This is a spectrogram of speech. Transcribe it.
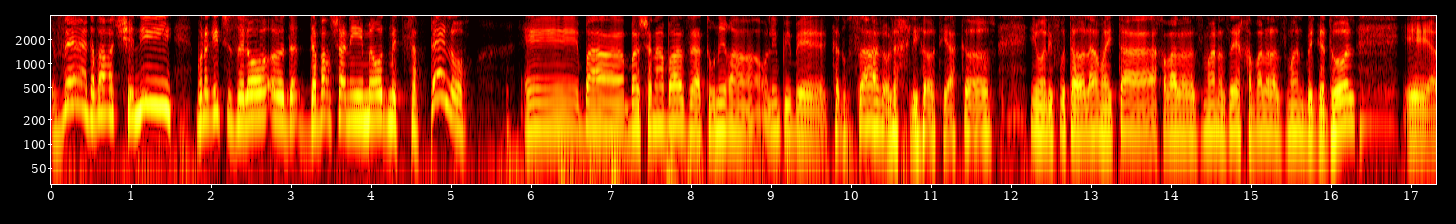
והדבר השני, בוא נגיד שזה לא דבר שאני מאוד מצפה לו. אה, בשנה הבאה זה הטורניר האולימפי בכדורסל, הולך להיות יעקב, אם אליפות העולם הייתה, חבל על הזמן הזה, חבל על הזמן בגדול. אה,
